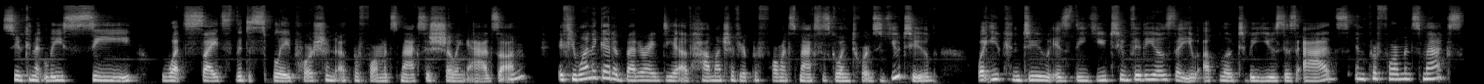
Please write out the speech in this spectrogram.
So you can at least see what sites the display portion of Performance Max is showing ads on. If you want to get a better idea of how much of your Performance Max is going towards YouTube, what you can do is the YouTube videos that you upload to be used as ads in Performance Max,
